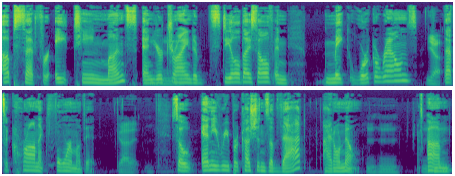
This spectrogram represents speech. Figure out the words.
upset for 18 months and you're Mm-hmm. trying to steel thyself and make workarounds, yeah, that's a chronic form of it. got it. So any repercussions of that, I don't know. Mm-hmm. Um,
